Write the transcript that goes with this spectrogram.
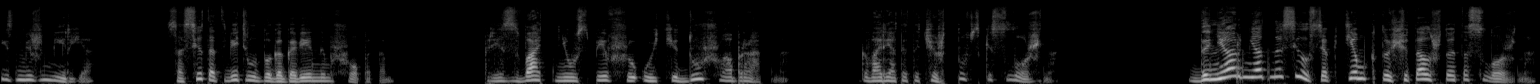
из Межмирья? Сосед ответил благоговейным шепотом. — Призвать не успевшую уйти душу обратно. Говорят, это чертовски сложно. Даниар не относился к тем, кто считал, что это сложно.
